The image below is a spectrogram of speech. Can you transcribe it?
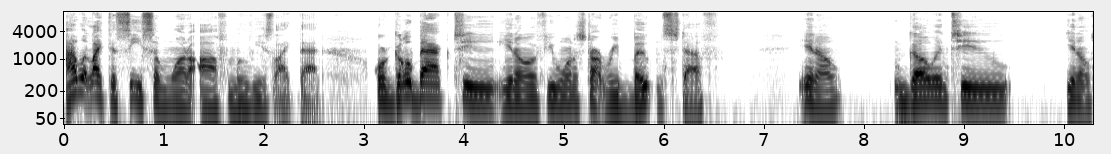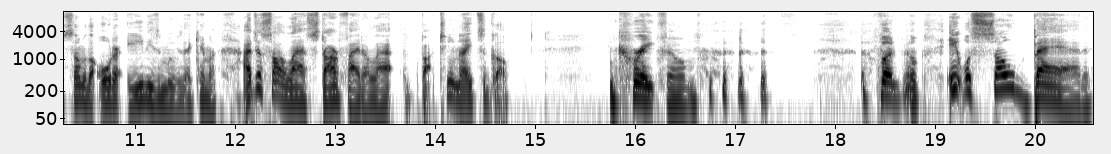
I would like to see some one-off movies like that, or go back to you know if you want to start rebooting stuff, you know, go into you know some of the older 80s movies that came out. I just saw last starfighter la- about two nights ago. Great film. Fun film. It was so bad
